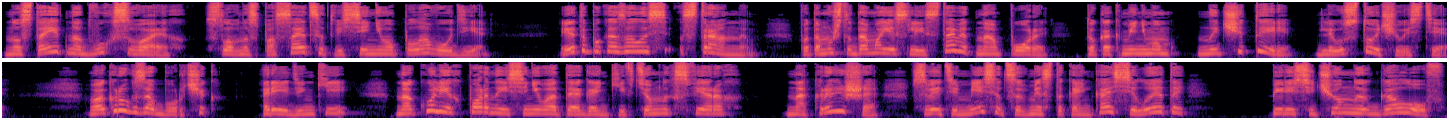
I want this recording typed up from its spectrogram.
но стоит на двух сваях, словно спасается от весеннего половодья. Это показалось странным, потому что дома, если и ставят на опоры, то как минимум на четыре для устойчивости. Вокруг заборчик, реденький, на кольях парные синеватые огоньки в темных сферах, на крыше в свете месяца вместо конька силуэты пересеченных голов,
